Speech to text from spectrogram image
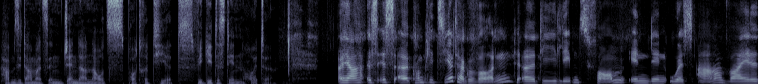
haben Sie damals in Gender Nauts porträtiert. Wie geht es denen heute? Ja, es ist äh, komplizierter geworden, äh, die Lebensform in den USA, weil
